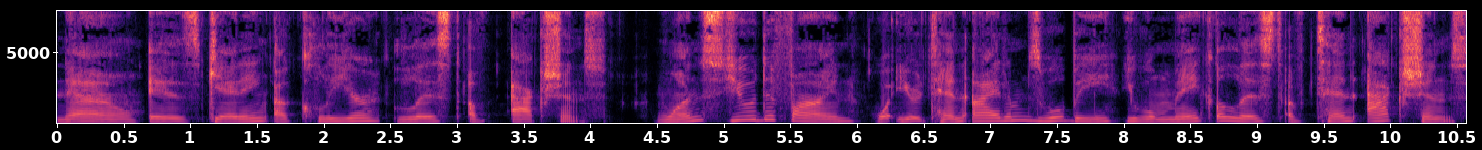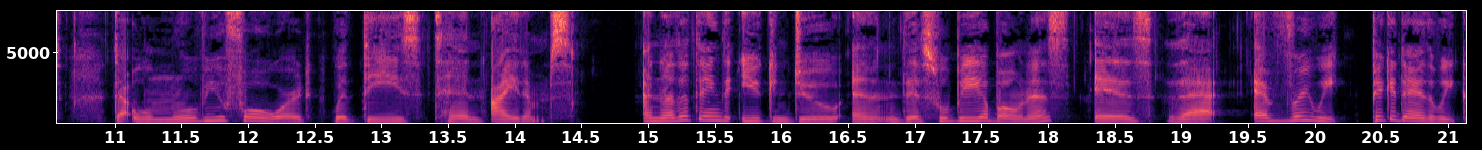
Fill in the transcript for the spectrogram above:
now is getting a clear list of actions. Once you define what your 10 items will be, you will make a list of 10 actions that will move you forward with these 10 items. Another thing that you can do, and this will be a bonus, is that every week, pick a day of the week.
